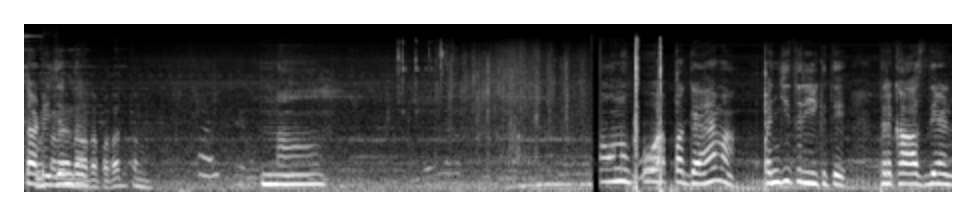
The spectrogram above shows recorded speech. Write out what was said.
ਤੁਹਾਡੇ ਜੰਦਰੇ ਦਾ ਪਤਾ ਤੁਹਾਨੂੰ ਨਾ। ਉਹਨੂੰ ਉਹ ਆਪਾਂ ਗਏ ਵਾਂ 25 ਤਰੀਕ ਤੇ ਦਰਖਾਸਤ ਦੇਣ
